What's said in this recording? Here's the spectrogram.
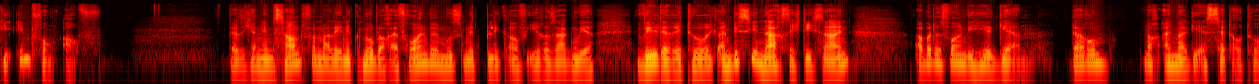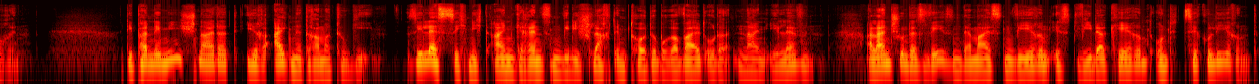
die Impfung auf. Wer sich an dem Sound von Marlene Knoblauch erfreuen will, muss mit Blick auf ihre, sagen wir, wilde Rhetorik ein bisschen nachsichtig sein, aber das wollen wir hier gern. Darum noch einmal die SZ-Autorin. Die Pandemie schneidert ihre eigene Dramaturgie. Sie lässt sich nicht eingrenzen wie die Schlacht im Teutoburger Wald oder 9-11. Allein schon das Wesen der meisten Viren ist wiederkehrend und zirkulierend.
